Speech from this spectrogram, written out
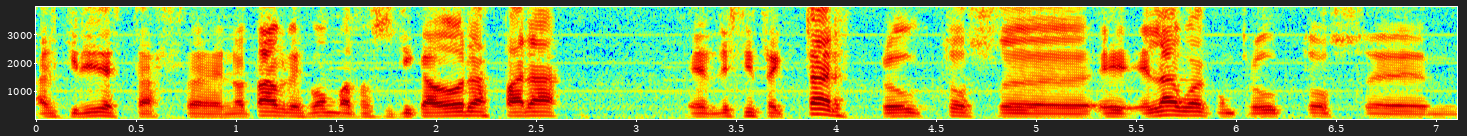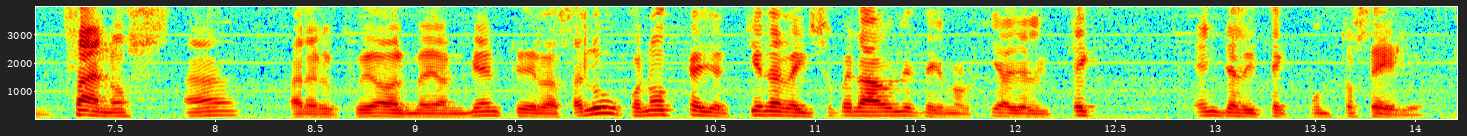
adquirir estas eh, notables bombas dosificadoras para eh, desinfectar productos, eh, el agua con productos sanos ¿ah? para el cuidado del medio ambiente y de la salud. Conozca y adquiera la insuperable tecnología Yalitec en yalitec.cl.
